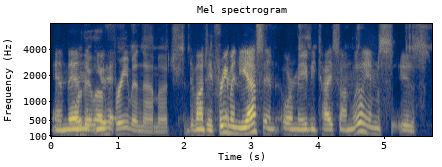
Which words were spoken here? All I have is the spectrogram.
And then Or they love you ha- Freeman that much. Devonta Freeman, yes, and or maybe Ty'Son Williams is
